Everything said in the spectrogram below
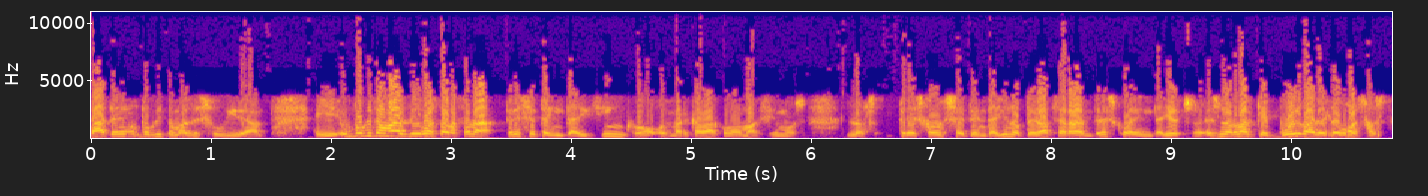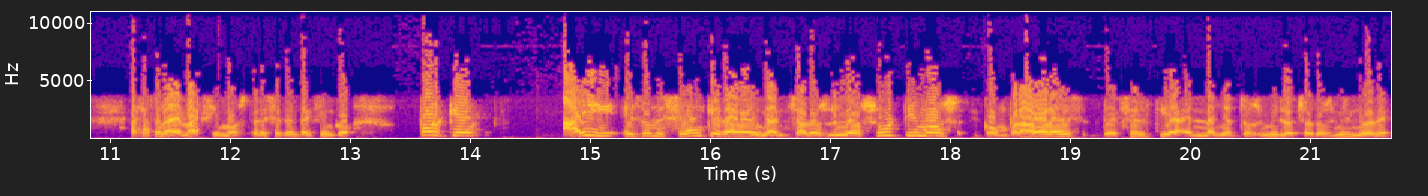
va a tener un poquito más de subida. Y un poquito más, digo, hasta la zona 3.75, hoy marcaba como máximos los 3.71, pero ha cerrado en 3.48. Es normal que vuelva de nuevo a, esa zona de máximos, 3.75, porque Ahí es donde se han quedado enganchados los últimos compradores de Celtia en el año 2008-2009,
